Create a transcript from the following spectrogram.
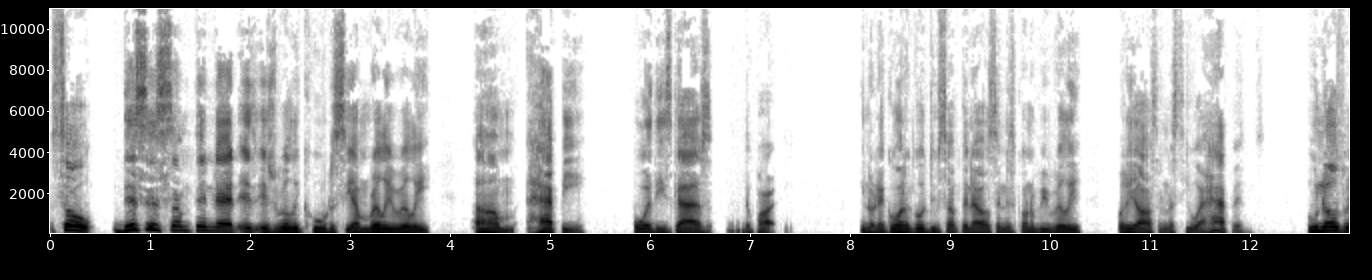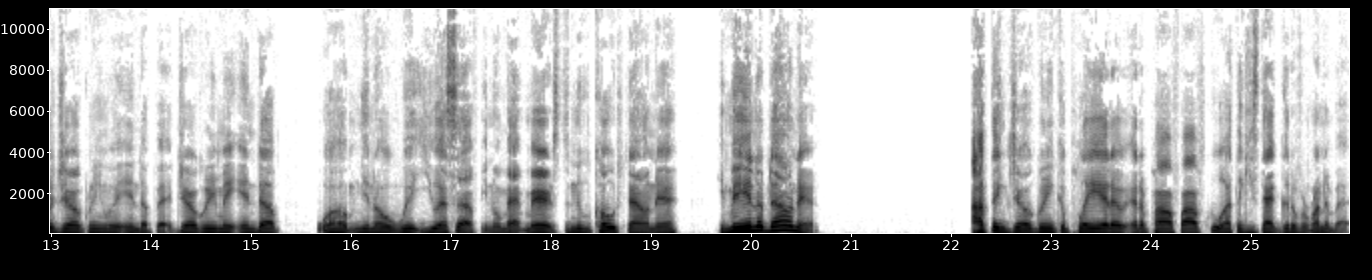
So this is something that is, is really cool to see. I'm really, really um happy for these guys departing. You know, they're going to go do something else, and it's going to be really, really awesome to see what happens. Who knows where Gerald Green will end up at? Gerald Green may end up, well, you know, with USF. You know, Matt Merritt's the new coach down there. He may end up down there. I think Gerald Green could play at a at a Power Five school. I think he's that good of a running back.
